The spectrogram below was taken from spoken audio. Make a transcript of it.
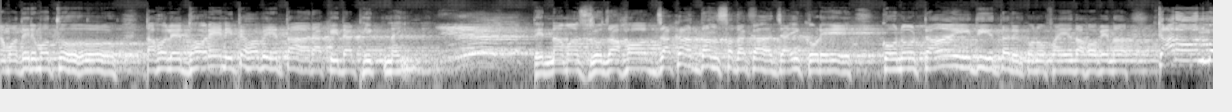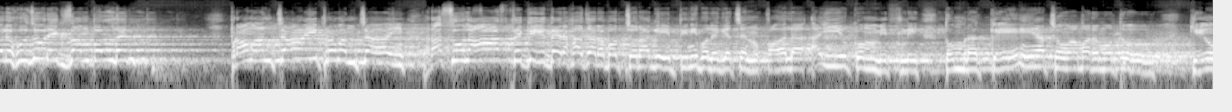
আমাদের মতো, তাহলে ধরে নিতে হবে তার আকিদা ঠিক নাই। তে নামাজ, রোজা, হজ জাকাত দান, সাদাকা যাই করে কোনোটাই দিয়ে তার কোনো ফায়দা হবে না। কারণ বলে হুজুর এক্সাম্পল দেন প্রমাণ চাই প্রমাণ চাই। রাসূল আজ থেকে দেড় হাজার বছর আগে তিনি বলে গেছেন, কলা আইয়ুকুম মিথলি তোমরা কে আছো আমার মতো? কেউ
